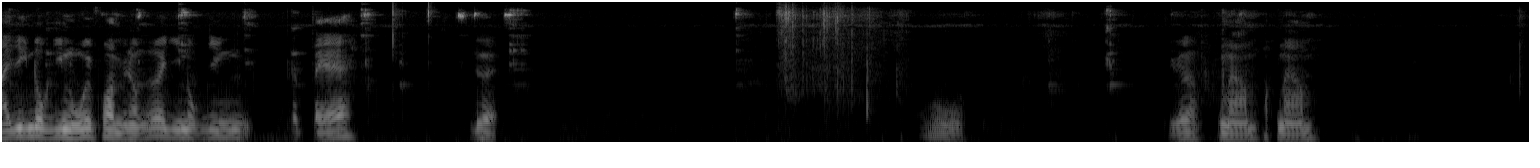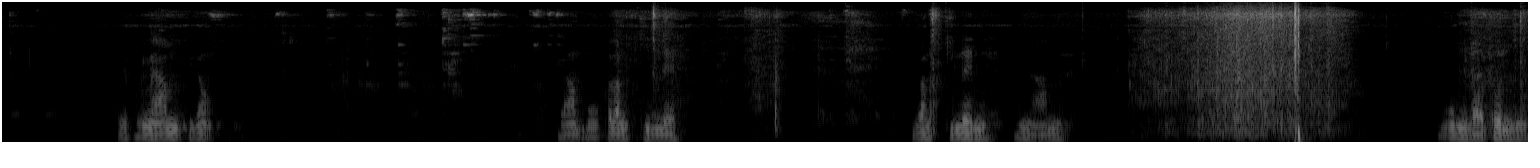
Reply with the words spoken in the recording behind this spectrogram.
หายิงนกยิงหนูไว้พร้อมพี่น้องเอ้ยยิงนกยิงกระแตเรื่อยโอ้เจอแล้วพักน้ำพักน้ำเจอพักน้ำพี่น้องน้ำโอ้กำลังกินเลยกำลังกินเลยนี่น้ำเนี่ยโอ้มหลายต้นอยู่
